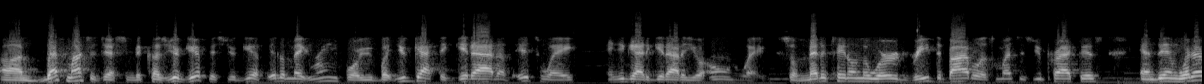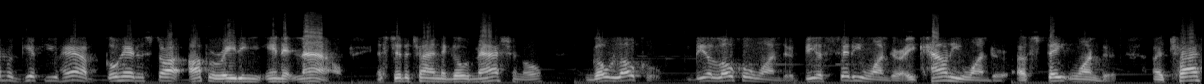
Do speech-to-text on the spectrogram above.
um, that's my suggestion because your gift is your gift. It'll make room for you, but you got to get out of its way and you got to get out of your own way. So meditate on the word, read the Bible as much as you practice, and then whatever gift you have, go ahead and start operating in it now. Instead of trying to go national, go local. Be a local wonder, be a city wonder, a county wonder, a state wonder, a tri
